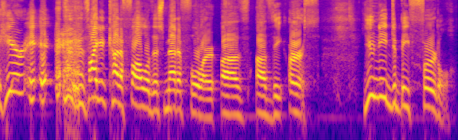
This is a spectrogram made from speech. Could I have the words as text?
here, if I could kind of follow this metaphor of, of the earth, you need to be fertile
